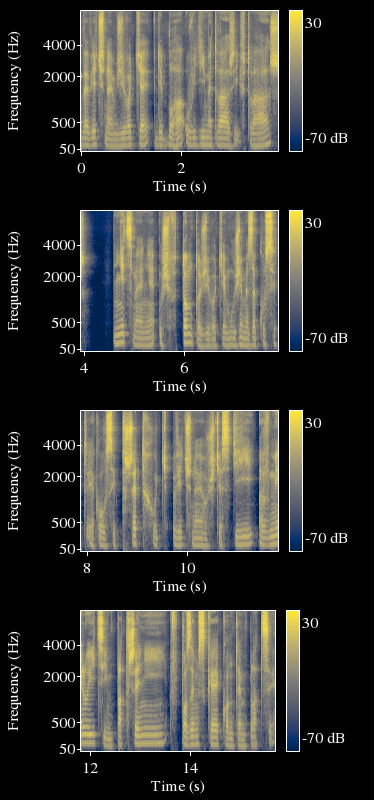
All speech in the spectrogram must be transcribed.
ve věčném životě, kdy Boha uvidíme tváří v tvář. Nicméně už v tomto životě můžeme zakusit jakousi předchuť věčného štěstí v milujícím patření v pozemské kontemplaci.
